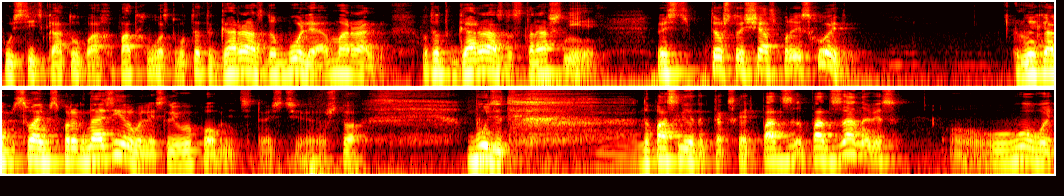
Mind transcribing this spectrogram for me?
пустить коту под хвост. Вот это гораздо более аморально, вот это гораздо страшнее. То есть то, что сейчас происходит, мы как бы с вами спрогнозировали, если вы помните, то есть э, что будет напоследок, так сказать, под, под занавес у Вовы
